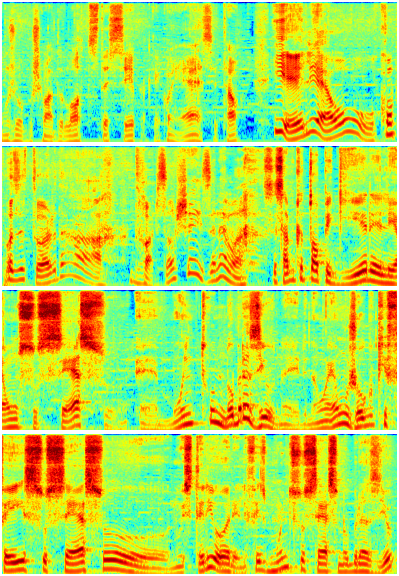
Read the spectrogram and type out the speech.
um jogo chamado Lotus TC, pra quem conhece e tal. E ele é o compositor da, do Horizon Chase, né, mano? Você sabe que o Top Gear ele é um sucesso é, muito no Brasil, né? Ele não é um jogo que fez sucesso no exterior. Ele fez muito sucesso no Brasil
